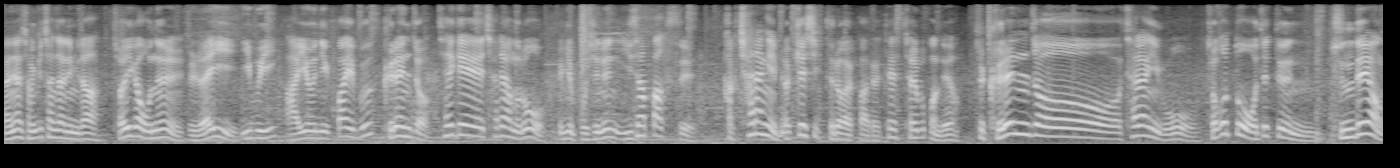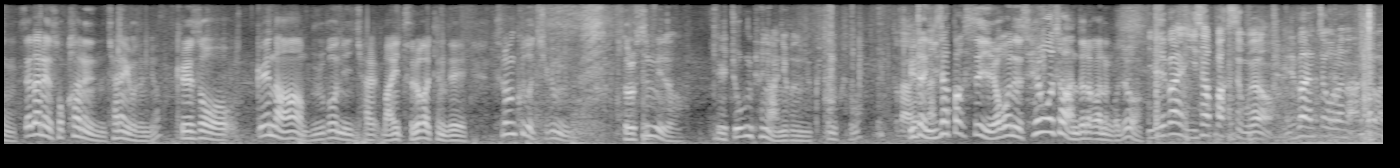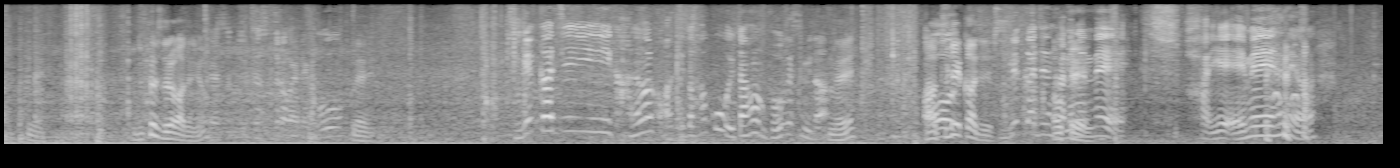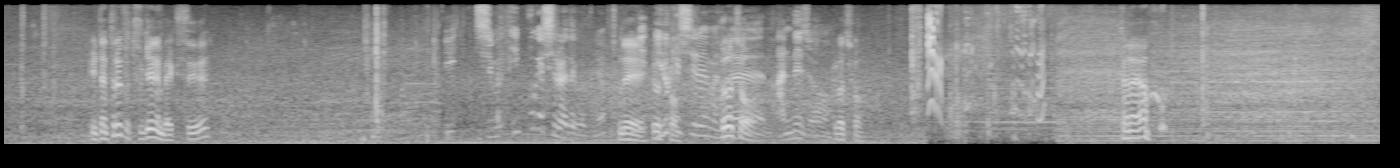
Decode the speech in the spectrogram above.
네, 안녕하세요 전기찬잔입니다 저희가 오늘 레이 EV, 아이오닉 5, 그랜저 3개의 차량으로 여기 보시는 이사박스 각 차량에 몇 개씩 들어갈까를 테스트 해볼 건데요 저 그랜저 차량이고 저것도 어쨌든 준대형 세단에 속하는 차량이거든요 그래서 꽤나 물건이 잘 많이 들어갈 텐데 트렁크도 지금 넓습니다 이게 좁은 편이 아니거든요 그 트렁크도? 일단 이사 박스 이거는 세워서 안 들어가는 거죠? 일반 이사 박스고요. 일반적으로는 안 들어갑니다. 네 눕혀서 들어가네요 그래서 들어가야 되고 네 두 개까지 가능할 것 같기도 하고 일단 한번 보겠습니다. 네. 아, 어, 두 개까지. 두 개까지는 오케이. 가능한데 아, 이게 애매하네요. 일단 트렁크 두 개는 맥스. 이 집은 이쁘게 실어야 되거든요. 네, 이, 그렇죠. 이렇게 실으면 그렇죠. 안 되죠. 그렇죠. 되나요?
